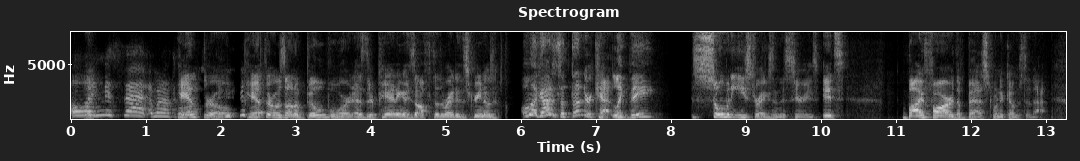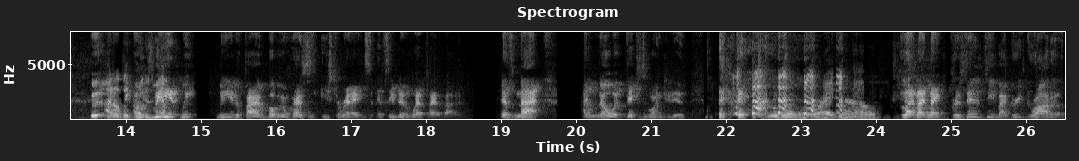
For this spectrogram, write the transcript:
Oh, Like, I missed that. I'm gonna have to go. watch Panthro. Panthro was on a billboard as they're panning. He's off to the right of the screen. I was, oh my god, it's a Thundercat! Like they, so many Easter eggs in this series. It's by far the best when it comes to that. I don't think Uh, there's we ever- need we, we need to find Bubblegum Crisis Easter eggs and see if there's a website about it. If not, I know what Vic is going to do. Right now. like like like presented to you by Geek Grotto.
